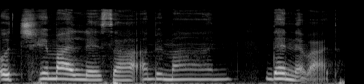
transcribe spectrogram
उच्च हिमालय सा अभिमान। धन्यवाद।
